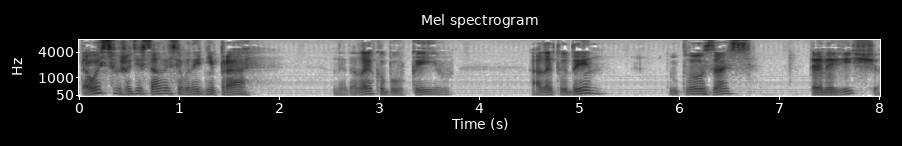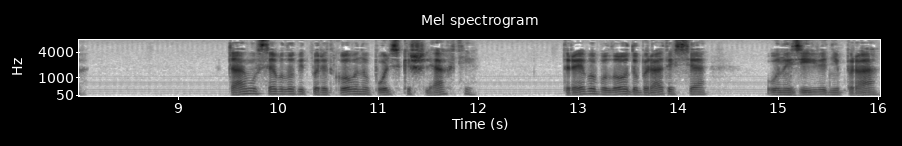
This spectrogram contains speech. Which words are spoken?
Та ось вже дісталися вони Дніпра. Недалеко був Київ, але туди було зась, та й навіщо? Там усе було підпорядковано польській шляхті. Треба було добиратися у низів'я Дніпра.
